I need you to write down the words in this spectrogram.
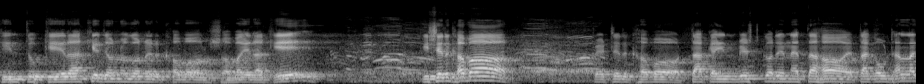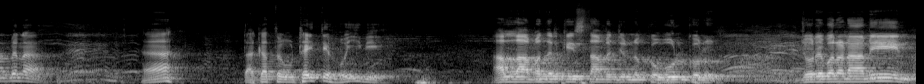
কিন্তু কে রাখে জনগণের খবর? সবাই রাখে? কিসের খবর? পেটের খবর। টাকা ইনভেস্ট করে নেতা হয়, টাকা উঠান লাগবে না। হ্যাঁ? টাকা তো উঠাইতে হইবে। আল্লাহ আমাদেরকে ইসলামের জন্য কবুল করুন। জোরে বলেন আমিন।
